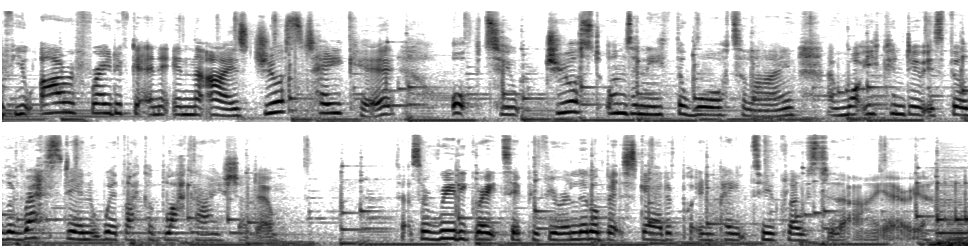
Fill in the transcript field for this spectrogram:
If you are afraid of getting it in the eyes, just take it up to just underneath the waterline. And what you can do is fill the rest in with like a black eyeshadow. That's a really great tip if you're a little bit scared of putting paint too close to the eye area.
